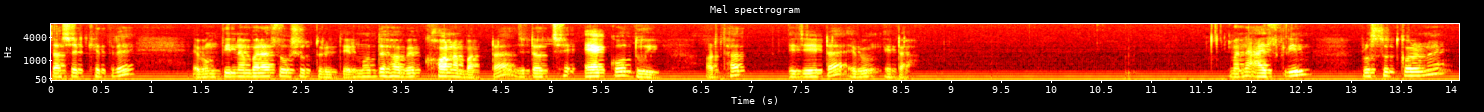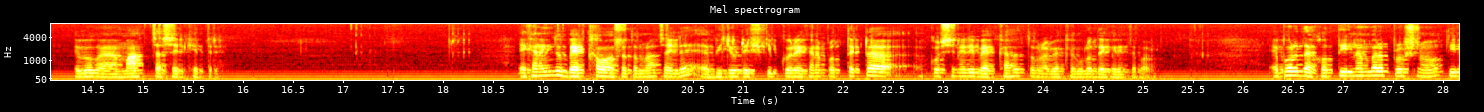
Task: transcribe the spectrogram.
চাষের ক্ষেত্রে এবং তিন নাম্বার আছে ওষুধ তৈরিতে এর মধ্যে হবে খ নাম্বারটা, যেটা হচ্ছে এক ও দুই। অর্থাৎ এই যে এটা এবং এটা। মানে আইসক্রিম প্রস্তুতকরণে এবং মাছ চাষের ক্ষেত্রে। এখানে কিন্তু ব্যাখ্যাও আছে, তোমরা চাইলে ভিডিওটা স্কিপ করে এখানে প্রত্যেকটা কোশ্চেনেরই ব্যাখ্যা আছে, তোমরা ব্যাখ্যাগুলো দেখে নিতে পারো। এরপরে দেখো, তিন নম্বরের প্রশ্ন, তিন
